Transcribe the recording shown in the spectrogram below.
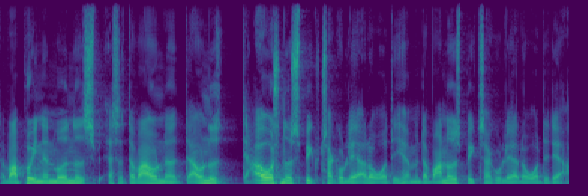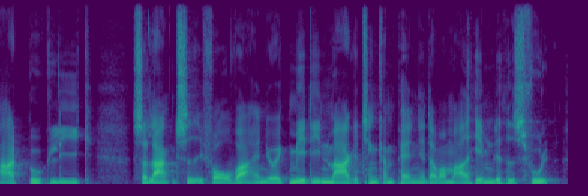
der var på en eller anden måde noget, altså, der var jo noget, der er jo noget, der er også noget spektakulært over det her, men der var noget spektakulært over det der Artbook League, så lang tid i forvejen, jo ikke midt i en marketingkampagne, der var meget hemmelighedsfuld. Øh,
